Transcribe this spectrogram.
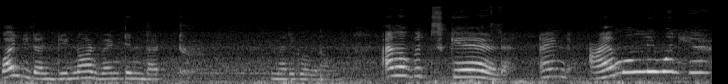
Why did I did not went in that merry-go-round? I'm a bit scared, and I am only one here.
